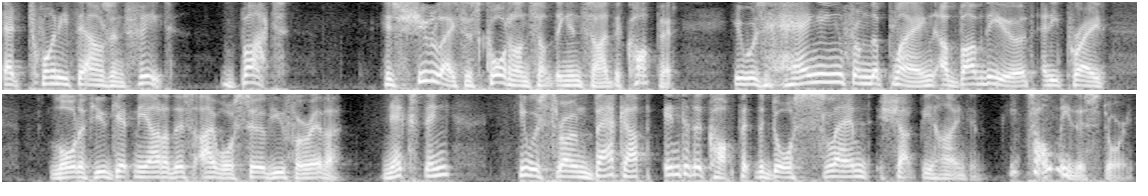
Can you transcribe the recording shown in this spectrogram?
at 20,000 feet. But his shoelaces caught on something inside the cockpit. He was hanging from the plane above the earth and he prayed, Lord, if you get me out of this, I will serve you forever. Next thing, he was thrown back up into the cockpit. The door slammed shut behind him. He told me this story.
